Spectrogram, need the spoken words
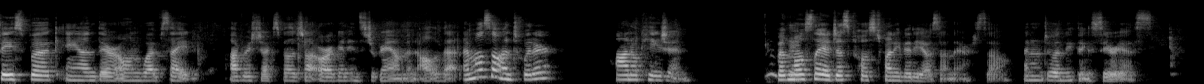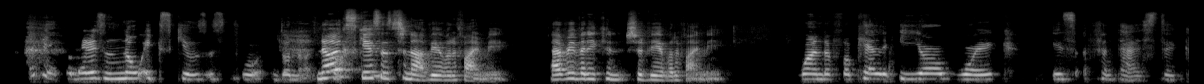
Facebook and their own website, operationjacksvillage.org, and Instagram, and all of that. I'm also on Twitter on occasion, okay. but mostly I just post funny videos on there. So I don't do anything serious. Okay, so there is no excuses for no excuses to not be able to find me. Everybody can should be able to find me. Wonderful, Kelly. Your work is fantastic.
